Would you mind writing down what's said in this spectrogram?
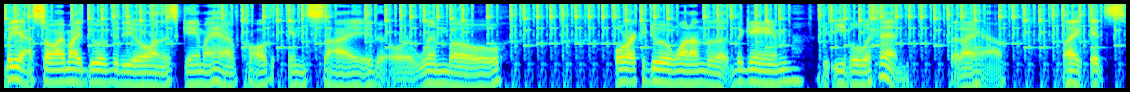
But yeah, so I might do a video on this game I have called Inside or Limbo. Or I could do a one on the, the game, The Evil Within, that I have. Like, it's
